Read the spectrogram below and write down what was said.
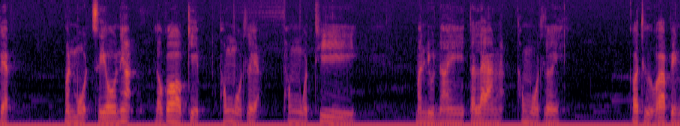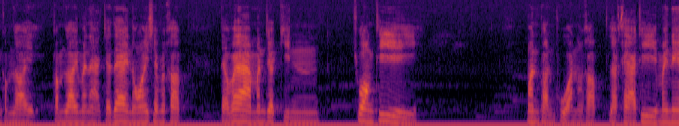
แบบมันหมดเซลล์เนี่ยเราก็เก็บทั้งหมดเลยอะทั้งหมดที่มันอยู่ในตารางน่ะทั้งหมดเลย ก็ถือว่าเป็นกำไรกำไรมันอาจจะได้น้อยใช่ไหมครับ แต่ว่ามันจะกินช่วงที่มันผันผวนนะครับ ราคาที่ไม่แน่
